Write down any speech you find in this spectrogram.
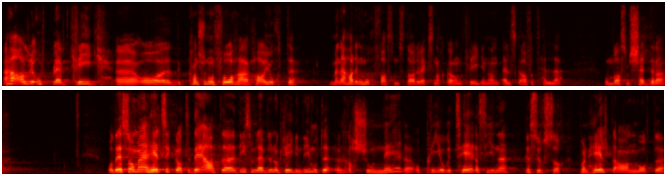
Jeg har aldri opplevd krig, eh, og kanskje noen få her har gjort det. Men jeg hadde en morfar som stadig vekk snakka om krigen. Han elska å fortelle om hva som skjedde der. Og Det som er helt sikkert, det er at eh, de som levde under krigen, de måtte rasjonere og prioritere sine ressurser på en helt annen måte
